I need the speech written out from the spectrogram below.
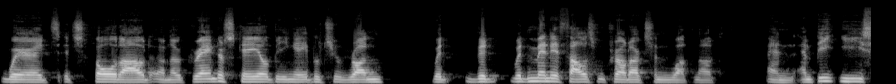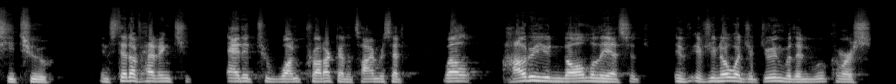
where it's it's thought out on a grander scale, being able to run with with with many thousand products and whatnot, and and be easy to instead of having to add it to one product at a time. We said, well, how do you normally as a, if if you know what you're doing within WooCommerce,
